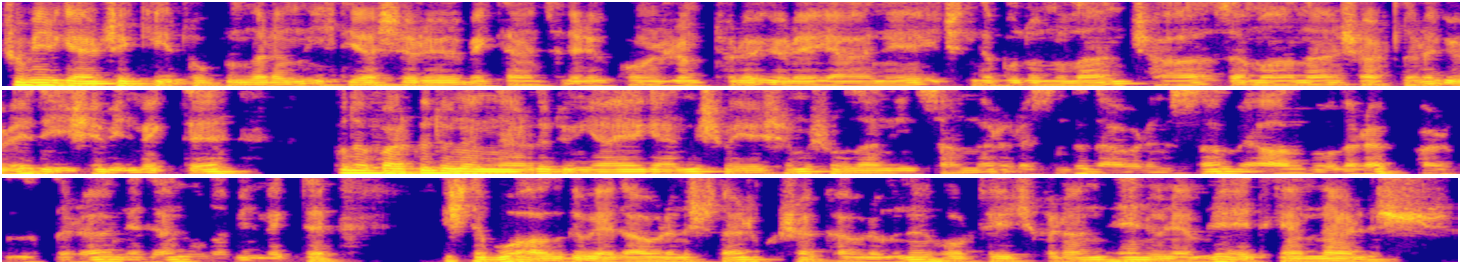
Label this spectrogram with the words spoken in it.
Şu bir gerçek ki toplumların ihtiyaçları, beklentileri konjonktüre göre yani içinde bulunulan çağa, zamana, şartlara göre değişebilmekte. Bu da farklı dönemlerde dünyaya gelmiş ve yaşamış olan insanlar arasında davranışsal ve algı olarak farklılıklara neden olabilmekte. İşte bu algı ve davranışlar kuşak kavramını ortaya çıkaran en önemli etkenlerdir.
